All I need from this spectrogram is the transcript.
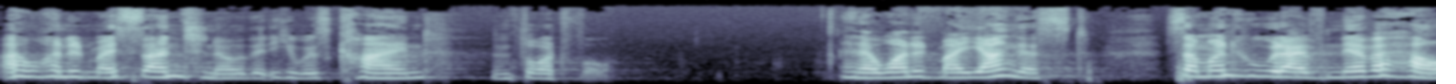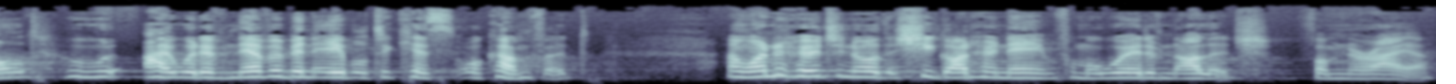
I wanted my son to know that he was kind and thoughtful. And I wanted my youngest, someone who would I've never held, who I would have never been able to kiss or comfort, I wanted her to know that she got her name from a word of knowledge from Nariah.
